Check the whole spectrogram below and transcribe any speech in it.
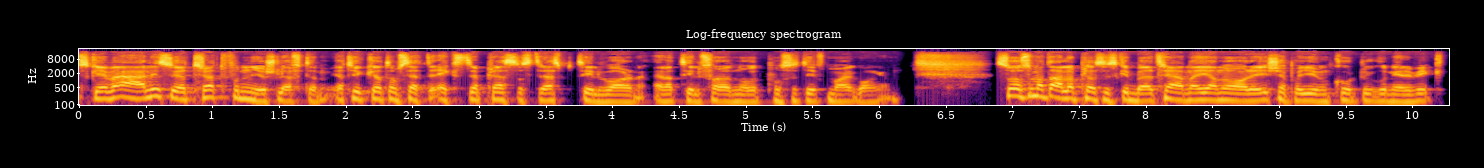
Ska jag vara ärlig så är jag trött på nyårslöften. Jag tycker att de sätter extra press och stress på tillvaron än att tillföra något positivt många gånger. Så som att alla plötsligt ska börja träna i januari, köpa gymkort och gå ner i vikt.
